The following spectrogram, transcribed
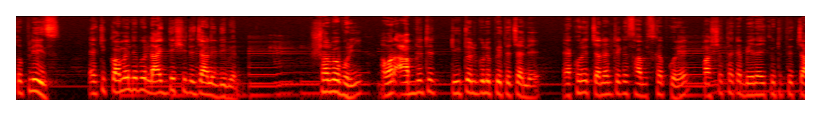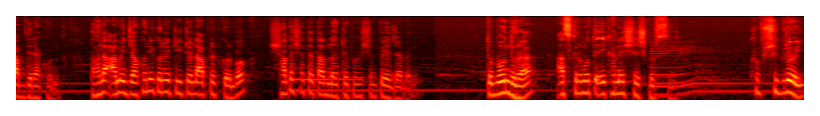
তো প্লিজ একটি কমেন্ট এবং লাইক দিয়ে সেটি জানিয়ে দিবেন। সর্বোপরি, আমার আপডেটেড টিউটোরিয়ালগুলো পেতে চাইলে এখনই চ্যানেলটিকে সাবস্ক্রাইব করে পাশে থাকা বেল আইকনটিতে চাপ দিয়ে রাখুন। তাহলে আমি যখনই কোনো টিউটোরিয়াল আপলোড করব সাথে সাথে তার নোটিফিকেশন পেয়ে যাবেন। তো বন্ধুরা, আজকের মতো এখানেই শেষ করছি। খুব শীঘ্রই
